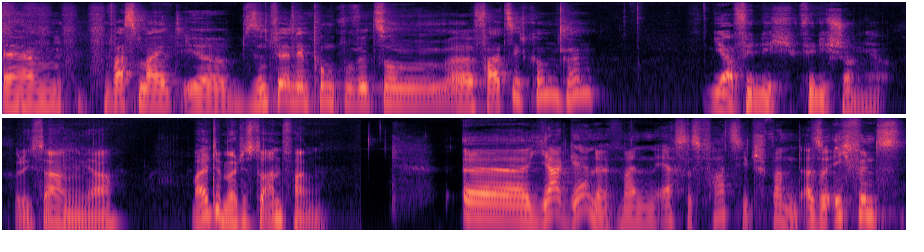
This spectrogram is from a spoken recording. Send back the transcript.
ähm, was meint ihr? Sind wir an dem Punkt, wo wir zum äh, Fazit kommen können? Ja, finde ich, finde ich schon, ja. Würde ich sagen, ja. Malte, möchtest du anfangen? Äh, ja, gerne. Mein erstes Fazit, spannend. Also ich finde es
